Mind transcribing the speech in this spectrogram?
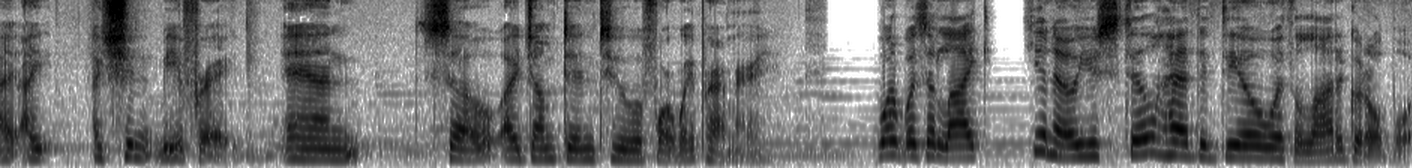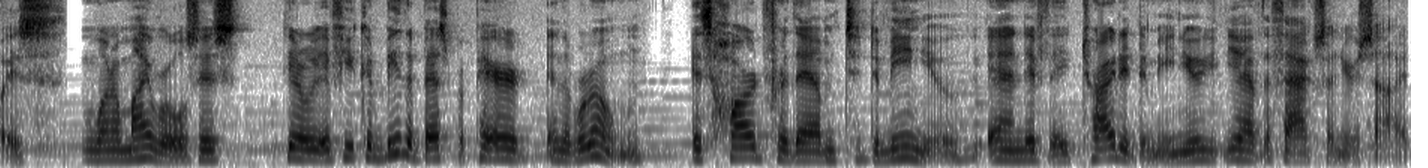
I, I, I shouldn't be afraid. And so I jumped into a four way primary. What was it like? You know, you still had to deal with a lot of good old boys. One of my rules is, you know, if you can be the best prepared in the room, it's hard for them to demean you. And if they try to demean you, you have the facts on your side.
